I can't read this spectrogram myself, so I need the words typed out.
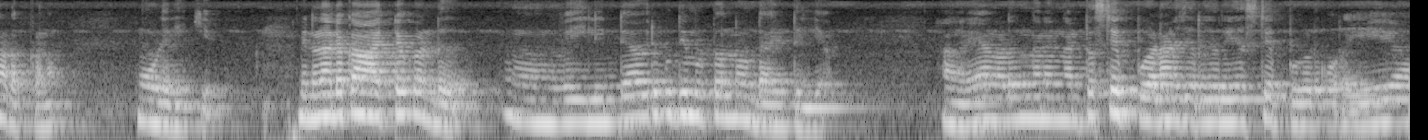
നടക്കണം മുകളിലേക്ക്. പിന്നെ നല്ല കാറ്റൊക്കെ ഉണ്ട്. വെയിലിന്റെ ആ ഒരു ബുദ്ധിമുട്ടൊന്നും ഉണ്ടായിട്ടില്ല. അങ്ങനെ ഞങ്ങൾ ഇങ്ങനെ അങ്ങനത്തെ സ്റ്റെപ്പുകളാണ് ചെറിയ ചെറിയ സ്റ്റെപ്പുകൾ. കുറേ ആ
